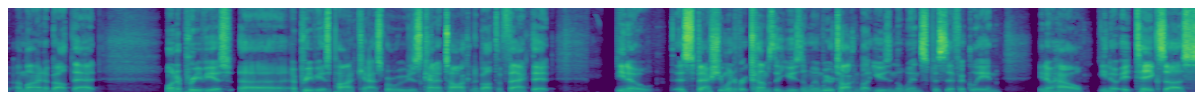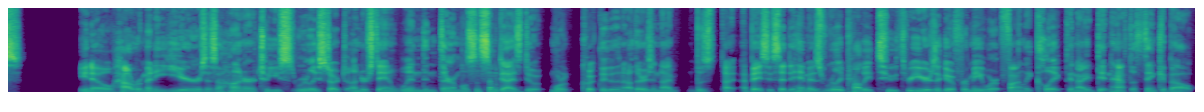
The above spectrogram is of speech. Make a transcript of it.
of mine about that on a previous uh, a previous podcast where we were just kind of talking about the fact that you know, especially whenever it comes to using the wind, we were talking about using the wind specifically, and you know how you know it takes us. You know, however many years as a hunter till you really start to understand wind and thermals, and some guys do it more quickly than others. And I was, I basically said to him, it was really probably two, three years ago for me where it finally clicked, and I didn't have to think about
